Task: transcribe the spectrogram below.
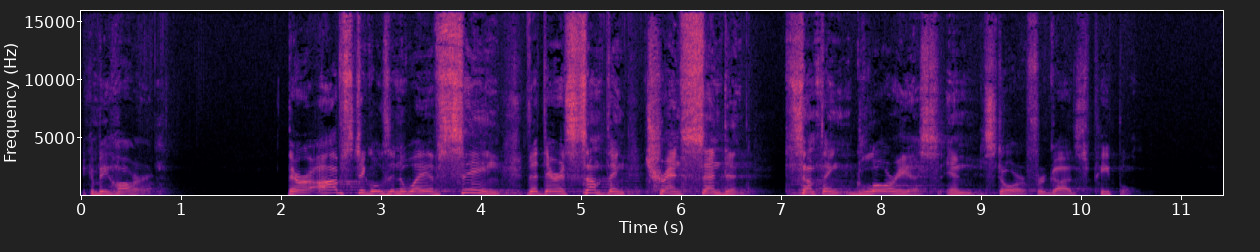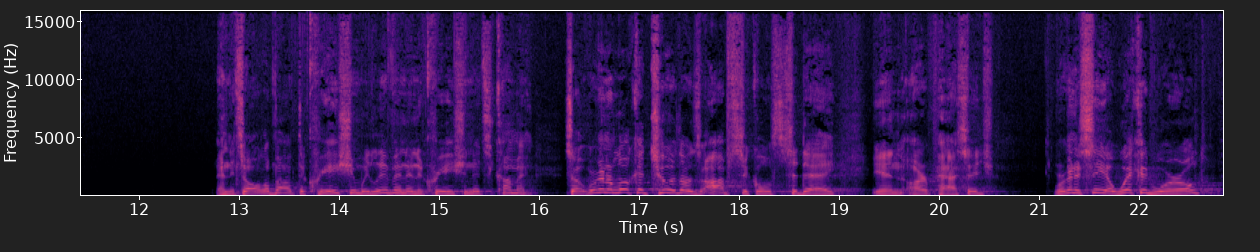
it can be hard. There are obstacles in the way of seeing that there is something transcendent, something glorious in store for God's people. And it's all about the creation we live in and the creation that's coming. So, we're going to look at two of those obstacles today in our passage. We're going to see a wicked world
